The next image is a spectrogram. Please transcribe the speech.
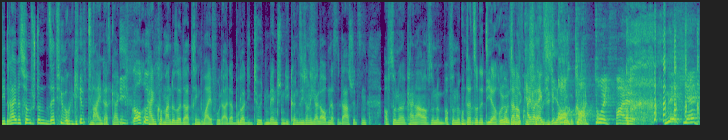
die drei bis fünf Stunden Sättigung gibt, Nein, das kann die ich brauche. Kein Kommandosoldat trinkt Y-Food, Alter. Bruder, die töten Menschen. Die können sich doch nicht erlauben, dass sie da sitzen auf so eine, keine Ahnung, auf so eine, auf so eine Und dann so eine Diarrhoe. Und dann so auf einmal denken sie so, gefährliche oh bekommen. Gott, Durchfall! nicht jetzt!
